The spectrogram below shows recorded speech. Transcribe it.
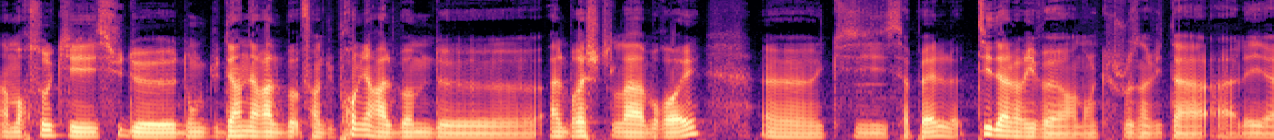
morceau qui est issu de donc du dernier album, enfin du premier album de Albrecht Labroy, euh, qui s'appelle Tidal River. Donc je vous invite à, aller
